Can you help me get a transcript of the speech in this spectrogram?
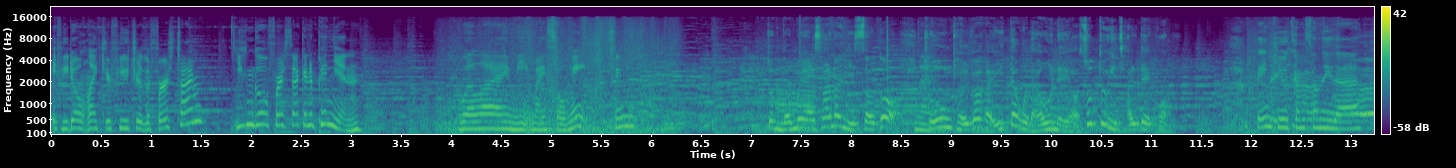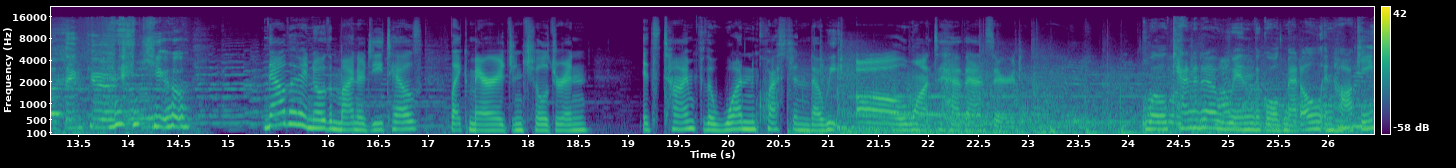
if you don't like your future the first time, you can go for a second opinion. Will I meet my soulmate soon? 좀 넘어야 산은 있어도 네. 좋은 결과가 있다고 나오네요. 소통이 잘 되고. Thank you, 감사합니다. Thank you. Thank you. Now that I know the minor details, like marriage and children, it's time for the one question that we all want to have answered. Will Canada win the gold medal in hockey?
